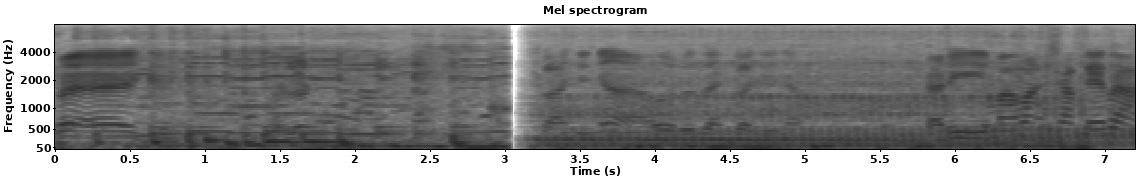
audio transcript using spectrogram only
Baik Terus selanjutnya urutan selanjutnya dari Mama Sakera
